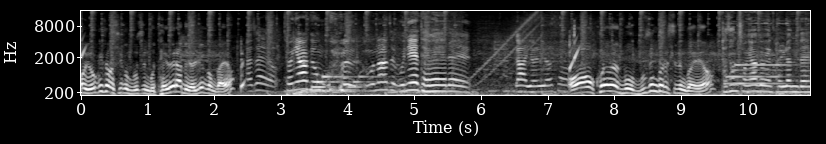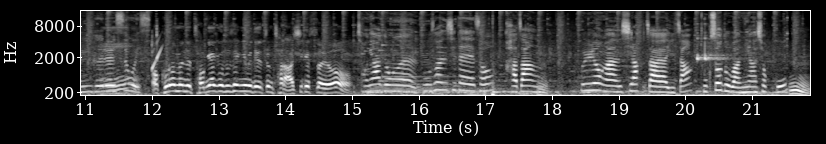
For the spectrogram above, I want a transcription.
어 여기서 지금 무슨 뭐 대회라도 열린 건가요? 맞아요. 정약용 문화재 문예 대회를가 열려서 어 그러면 뭐 무슨 글을 쓰는 거예요? 자선 정약용에 관련된 글을 쓰고 있어요. 아 그러면은 정약용 선생님에 대해서 좀잘 아시겠어요? 정약용은 조선 시대에서 가장 음. 훌륭한 실학자이자 독서도 많이 하셨고 음.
